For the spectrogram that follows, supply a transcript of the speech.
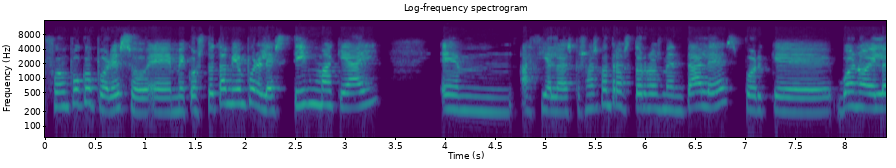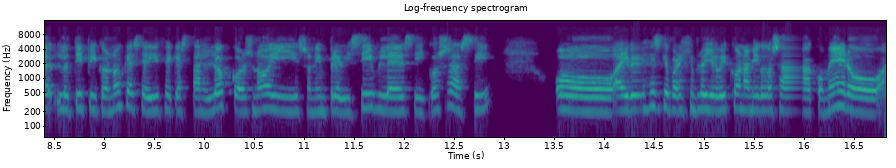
fue un poco por eso, eh, me costó también por el estigma que hay Em, hacia las personas con trastornos mentales porque, bueno, hay lo, típico, ¿no? Que se dice que están locos, ¿no? Y son imprevisibles y cosas así. O hay veces que, por ejemplo, yo voy con amigos a comer o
